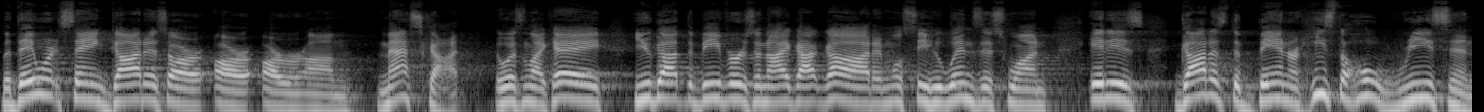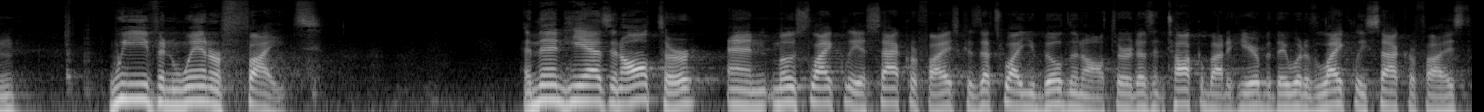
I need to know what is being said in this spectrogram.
but they weren't saying God is our, our, our um, mascot. It wasn't like, hey, you got the beavers and I got God, and we'll see who wins this one. It is God is the banner. He's the whole reason we even win or fight. And then he has an altar and most likely a sacrifice, because that's why you build an altar. It doesn't talk about it here, but they would have likely sacrificed.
